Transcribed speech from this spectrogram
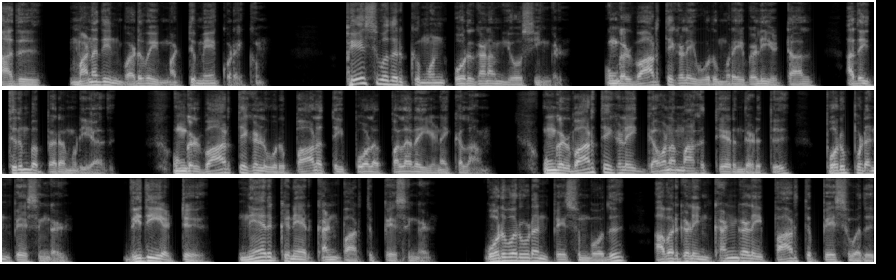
அது மனதின் வடுவை மட்டுமே குறைக்கும். பேசுவதற்கு முன் ஒரு கணம் யோசியுங்கள். உங்கள் வார்த்தைகளை ஒரு முறை வெளியிட்டால் அதை திரும்ப பெற முடியாது. உங்கள் வார்த்தைகள் ஒரு பாலத்தைப் போல பலரை இணைக்கலாம். உங்கள் வார்த்தைகளை கவனமாக தேர்ந்தெடுத்து பொறுப்புடன் பேசுங்கள். விதி எட்டு நேருக்கு நேர் கண் பார்த்து பேசுங்கள். ஒருவருடன் பேசும்போது அவர்களின் கண்களை பார்த்து பேசுவது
